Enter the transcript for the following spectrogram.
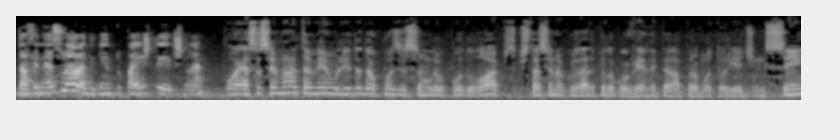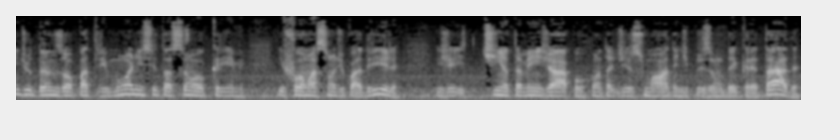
da Venezuela, de dentro do país deles, não é? Essa semana também o líder da oposição, Leopoldo Lopes, que está sendo acusado pelo governo e pela promotoria de incêndio, danos ao patrimônio, incitação ao crime e formação de quadrilha, e tinha também já por conta disso uma ordem de prisão decretada,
